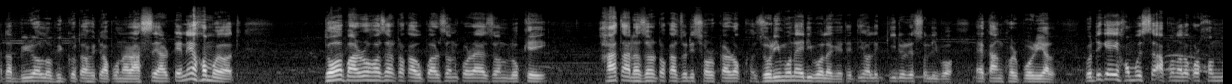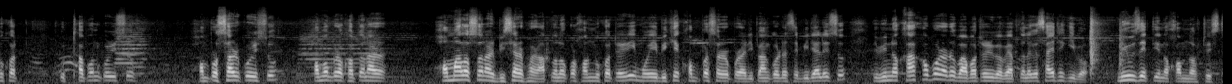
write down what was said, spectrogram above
এটা বিৰল অভিজ্ঞতা হয়তো আপোনাৰ আছে। আৰু তেনে সময়ত দহ বাৰ হাজাৰ টকা উপাৰ্জন কৰা এজন লোকেই সাত আঠ হাজাৰ টকা যদি চৰকাৰক জৰিমনাই দিব লাগে তেতিয়াহ'লে কিদৰে চলিব একাংশৰ পৰিয়াল? গতিকে এই সমস্যা আপোনালোকৰ সন্মুখত উত্থাপন কৰিছোঁ সম্প্ৰচাৰ কৰিছোঁ। সমগ্ৰ ঘটনাৰ সমালোচনাৰ বিচাৰভাৰ আপোনালোকৰ সন্মুখত এৰি মই এই বিশেষ সম্প্ৰচাৰৰ পৰা দীপাংকৰ দাসে বিদায় লৈছোঁ। বিভিন্ন খা খবৰ আৰু বাবাতৰিৰ বাবে আপোনালোকে চাই থাকিব। News eighteen Assam north east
